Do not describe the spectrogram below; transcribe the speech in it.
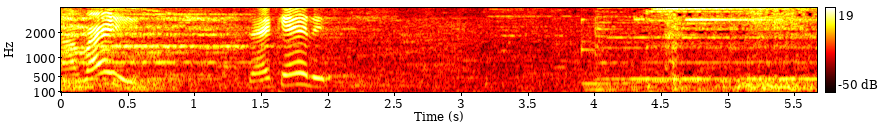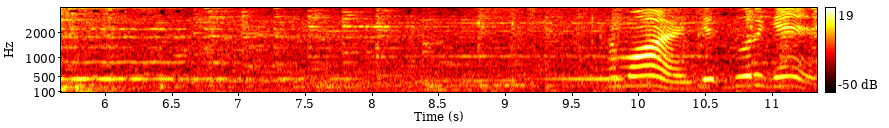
All right. Back at it. Come on, get do it again.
